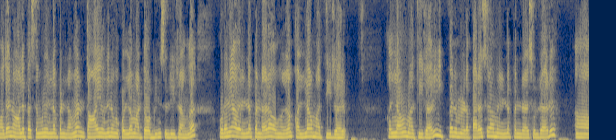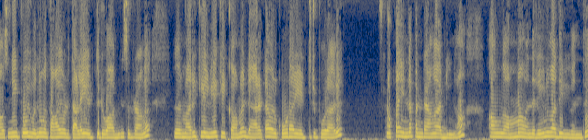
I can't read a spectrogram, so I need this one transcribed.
முத நாலு பசங்களும் என்ன பண்றாங்க அந்த தாயை வந்து நாங்க கொல்ல மாட்டோம் அப்படின்னு சொல்லிடுறாங்க. உடனே அவர் என்ன பண்றாரு? அவங்க எல்லாம் கல்லா மாத்திடுறாரு. கல்லாவும் மாத்திடுறாரு. இப்ப நம்மளோட பரசுராமன் என்ன பண்றாரு சொல்றாரு? நீ போய் வந்து உங்க தாயோட தலையை எடுத்துட்டு வா அப்படின்னு சொல்றாங்க. இவர் மறு கேள்வியே கேட்காம டைரக்டா அவர் கோடாரி எடுத்துட்டு போறாரு. அப்ப என்ன பண்றாங்க அப்படின்னா அவங்க அம்மா வந்து ரேணுகாதேவி வந்து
